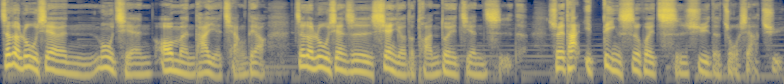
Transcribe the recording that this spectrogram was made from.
这个路线目前欧盟它也强调，这个路线是现有的团队坚持的。所以他一定是会持续的做下去。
